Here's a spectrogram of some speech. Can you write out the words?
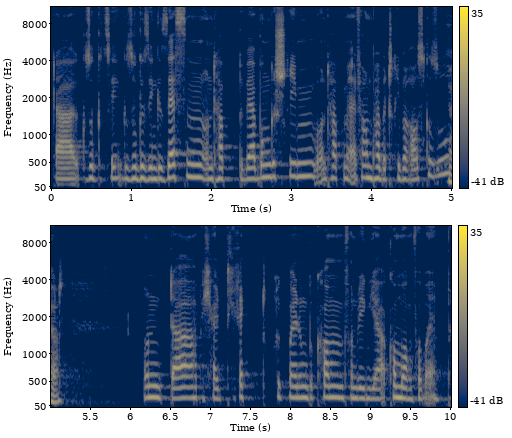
da so gesehen, so gesehen gesessen und habe Bewerbungen geschrieben und habe mir einfach ein paar Betriebe rausgesucht. ja. Und da habe ich halt direkt Rückmeldung bekommen von wegen, ja, komm morgen vorbei, Be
